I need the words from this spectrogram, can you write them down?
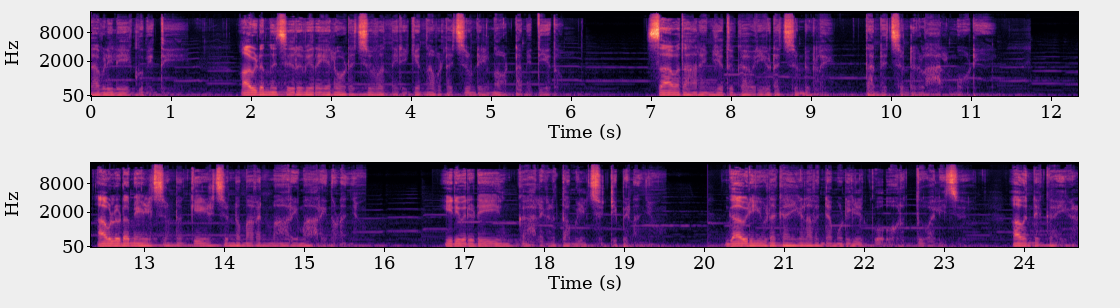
കവിളിലേക്കും എത്തി. അവിടുന്ന് ചെറുവിറയലോടെ ചുവന്നിരിക്കുന്ന അവളുടെ ചുണ്ടിൽ നോട്ടമെത്തിയതും സാവധാനം യദു ഗൗരിയുടെ ചുണ്ടുകളെ തന്റെ ചുണ്ടുകളാൽ മൂടി. അവളുടെ മേൽചുണ്ടും കീഴ്ചുണ്ടും അവൻ മാറി മാറി നുണഞ്ഞു. ഇരുവരുടെയും കാലുകൾ തമ്മിൽ ചുറ്റിപ്പിണഞ്ഞു ഗൗരിയുടെ കൈകൾ അവന്റെ മുടിയിൽ കോർത്തു വലിച്ചു. അവന്റെ കൈകൾ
